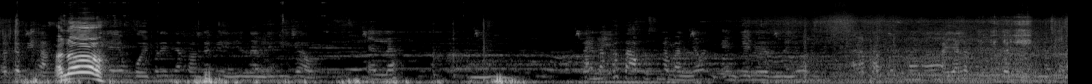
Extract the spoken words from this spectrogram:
Paggabi nga, Ano? niya yung boyfriend niya naman yun. Engineer na yun. Nakatapos na nga. Kaya lang bibigyan nito na siya.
